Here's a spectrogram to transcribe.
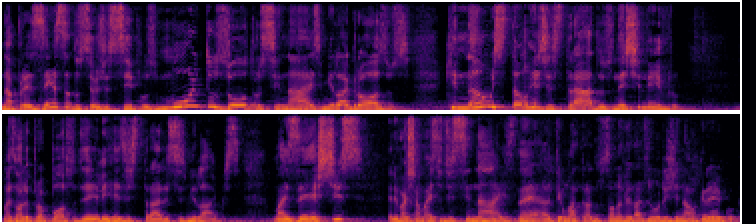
na presença dos seus discípulos, muitos outros sinais milagrosos que não estão registrados neste livro. Mas olha o propósito dele registrar esses milagres. Mas estes, ele vai chamar isso de sinais, né? Tem uma tradução, na verdade, no original grego,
